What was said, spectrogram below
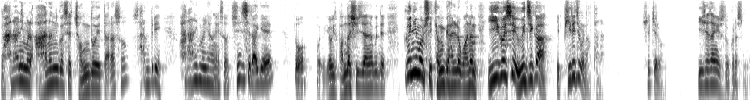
그러니까 하나님을 아는 것의 정도에 따라서 사람들이 하나님을 향해서 진실하게 또 뭐 여기서 밤낮 쉬지 않고 근데 끊임없이 경배하려고 하는 이것의 의지가 비례적으로 나타나. 실제로 이 세상에서도 그렇습니다.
